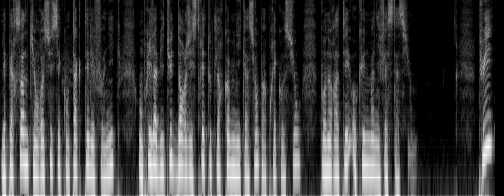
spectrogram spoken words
Les personnes qui ont reçu ces contacts téléphoniques ont pris l'habitude d'enregistrer toutes leurs communications par précaution pour ne rater aucune manifestation. Puis,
